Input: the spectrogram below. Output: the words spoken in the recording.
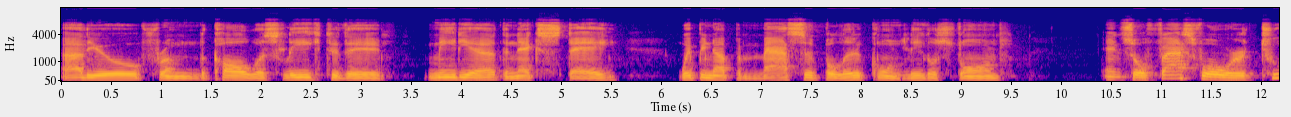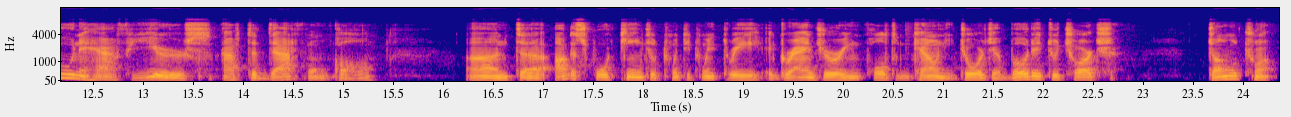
Audio from the call was leaked to the media the next day, whipping up a massive political and legal storm. And so, fast forward two and a half years after that phone call, on uh, August 14th of 2023, a grand jury in Fulton County, Georgia, voted to charge Donald Trump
